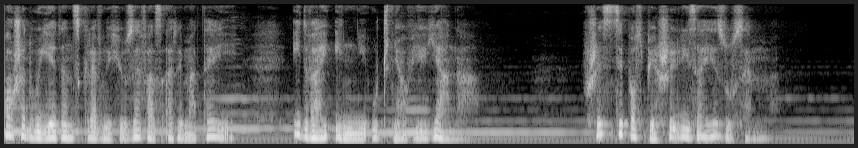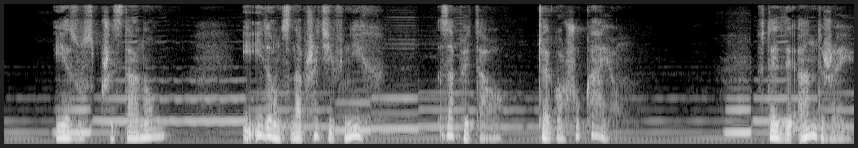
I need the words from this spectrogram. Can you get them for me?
poszedł jeden z krewnych Józefa z Arymatei i dwaj inni uczniowie Jana. Wszyscy pospieszyli za Jezusem. Jezus przystanął i idąc naprzeciw nich, zapytał, czego szukają. Wtedy Andrzej,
